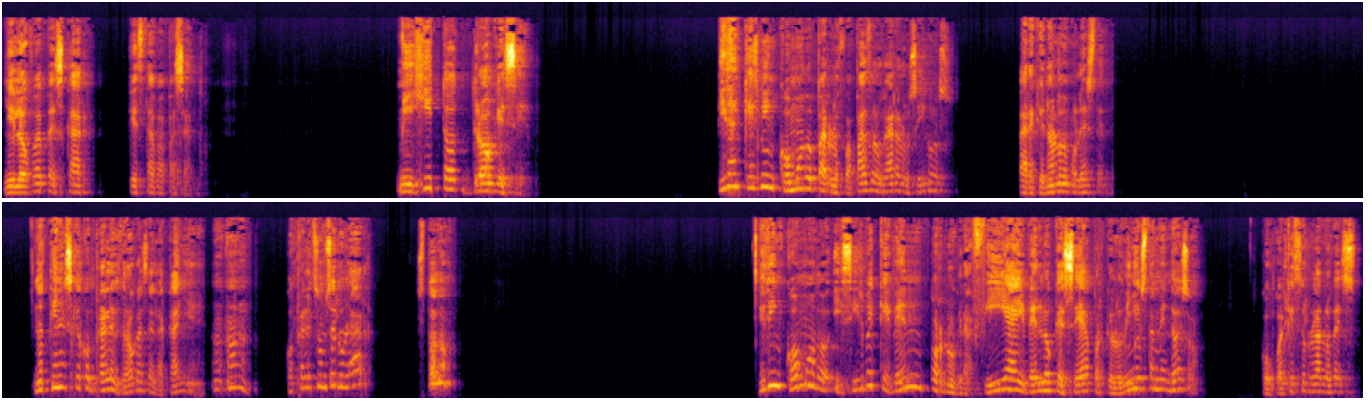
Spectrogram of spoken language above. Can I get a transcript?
Y lo fue a pescar. ¿Qué estaba pasando? Mi hijito, dróguese. Miran que es bien cómodo para los papás drogar a los hijos, para que no los molesten. No tienes que comprarles drogas de la calle. Uh un celular. Es todo. Es incómodo y sirve que ven pornografía y ven lo que sea, porque los niños están viendo eso. Con cualquier celular lo ves.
